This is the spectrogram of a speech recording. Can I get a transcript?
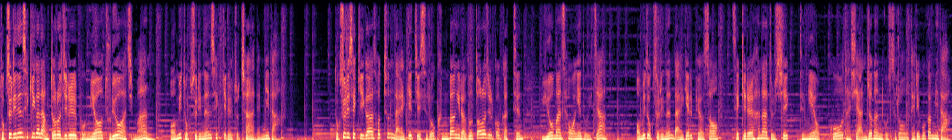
독수리는 새끼가 낭떠러지를 보며 두려워하지만 어미 독수리는 새끼를 쫓아냅니다. 독수리 새끼가 서툰 날갯짓으로 금방이라도 떨어질 것 같은 위험한 상황에 놓이자 어미 독수리는 날개를 펴서 새끼를 하나 둘씩 등에 업고 다시 안전한 곳으로 데리고 갑니다.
